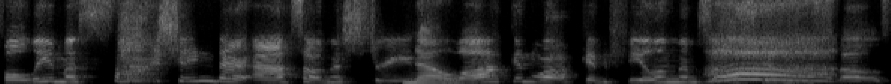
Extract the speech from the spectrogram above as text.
fully massaging their ass on the street. No. Walking, walking, feeling themselves, feeling themselves.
